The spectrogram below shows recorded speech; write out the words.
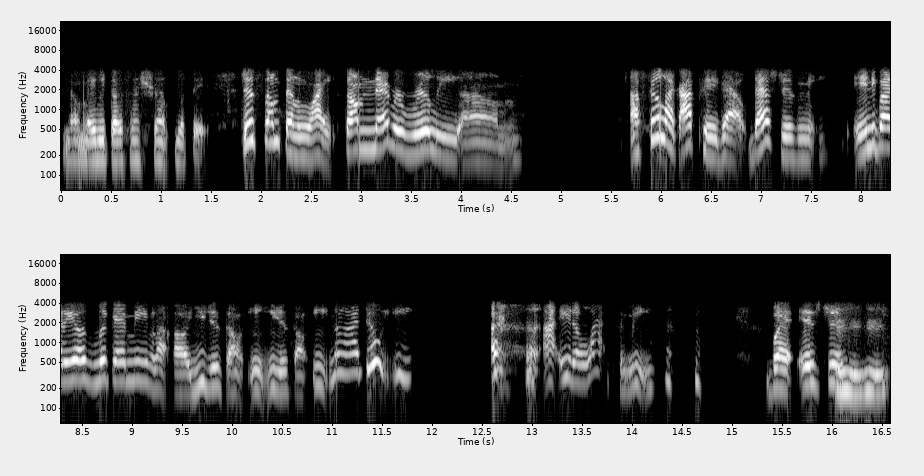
You know, maybe throw some shrimp with it, just something light. So I'm never really. um I feel like I pig out. That's just me. Anybody else look at me like, oh, you just don't eat. You just don't eat. No, I do eat. I eat a lot to me, but it's just Mhm.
